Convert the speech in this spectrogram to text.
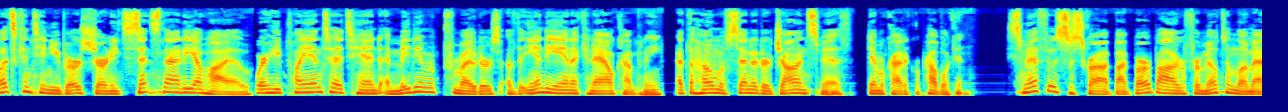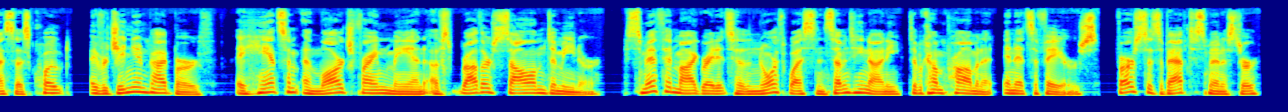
let's continue Burr's journey to Cincinnati, Ohio, where he planned to attend a meeting of promoters of the Indiana Canal Company at the home of Senator John Smith, Democratic Republican. Smith was described by Burr biographer Milton Lomask as, quote, a Virginian by birth, a handsome and large framed man of rather solemn demeanor, Smith had migrated to the Northwest in 1790 to become prominent in its affairs, first as a Baptist minister,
